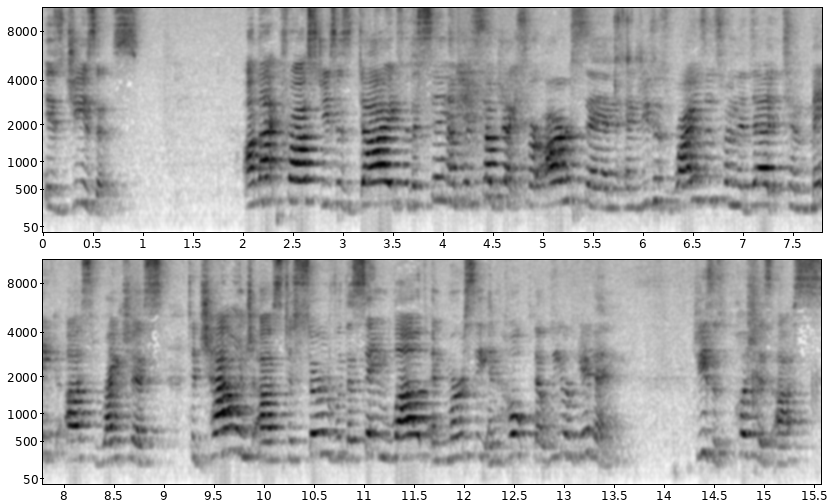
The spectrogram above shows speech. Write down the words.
is Jesus. On that cross, Jesus died for the sin of his subjects, for our sin, and Jesus rises from the dead to make us righteous, to challenge us to serve with the same love and mercy and hope that we are given. Jesus pushes us,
